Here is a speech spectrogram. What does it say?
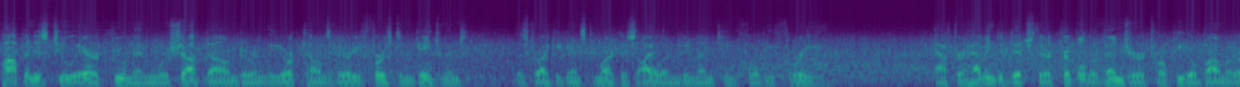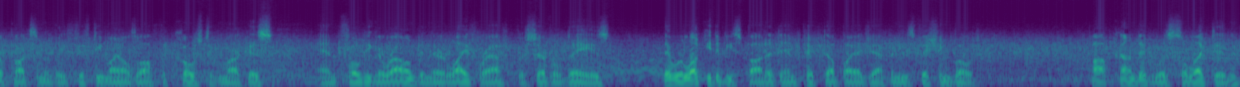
Pop and his two air crewmen were shot down during the Yorktown's very first engagement, the strike against Marcus Island in 1943. After having to ditch their crippled Avenger torpedo bomber approximately 50 miles off the coast of Marcus and floating around in their life raft for several days, they were lucky to be spotted and picked up by a Japanese fishing boat. Pop Condit was selected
